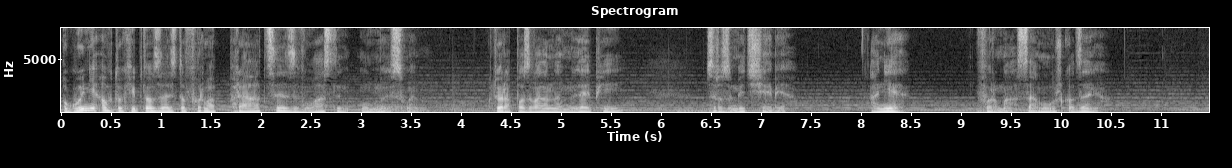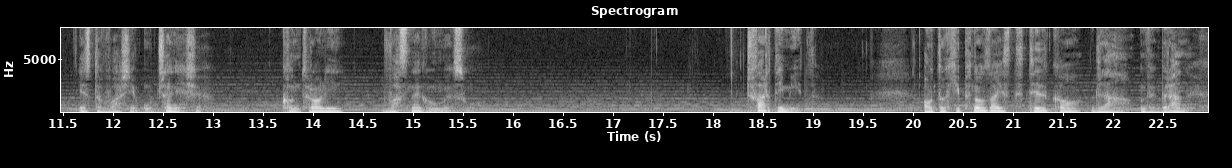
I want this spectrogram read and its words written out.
Ogólnie autohipnoza jest to forma pracy z własnym umysłem, która pozwala nam lepiej zrozumieć siebie, a nie forma samouszkodzenia. Jest to właśnie uczenie się kontroli własnego umysłu. Czwarty mit. Autohipnoza jest tylko dla wybranych.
